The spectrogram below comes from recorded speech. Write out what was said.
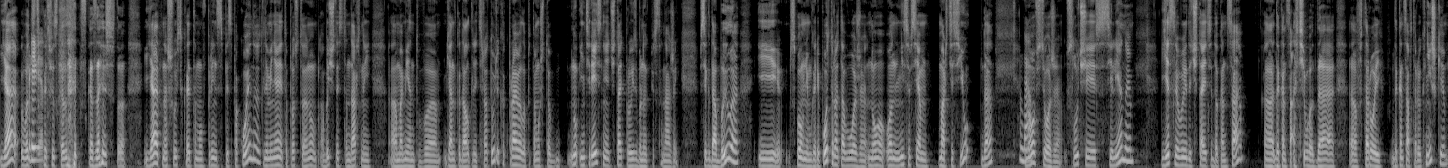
Я вот Привет. хочу сказать, сказать, что я отношусь к этому, в принципе, спокойно. Для меня это просто, ну, обычный стандартный э, момент в Янг Адалт литературе, как правило, потому что, ну, интереснее читать про избранных персонажей. Всегда было, и вспомним Гарри Поттера того же, но он не совсем Марти Сью, да? да. Но все же, в случае с Селеной, если вы дочитаете до конца, до конца чего, до э, второй, до конца второй книжки,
